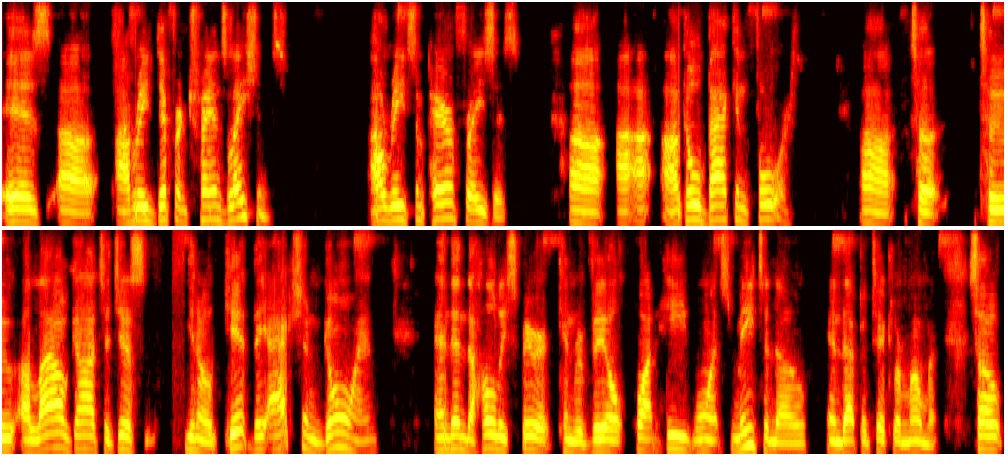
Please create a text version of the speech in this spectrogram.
is uh, I read different translations. I'll read some paraphrases. Uh, I, will go back and forth uh, to to allow God to just you know get the action going, and then the Holy Spirit can reveal what He wants me to know in that particular moment. So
